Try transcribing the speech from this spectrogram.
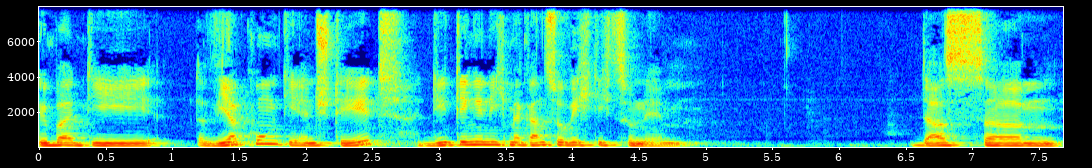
Über die Wirkung, die entsteht, die Dinge nicht mehr ganz so wichtig zu nehmen. Dass, ähm,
